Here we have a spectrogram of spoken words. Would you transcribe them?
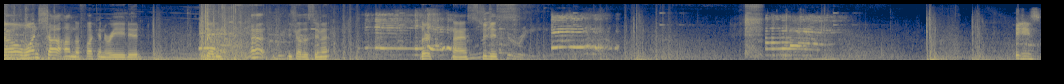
No, one shot on the fucking re, dude. Killed him. he killed his teammate. They're nice. GG's. GG's.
